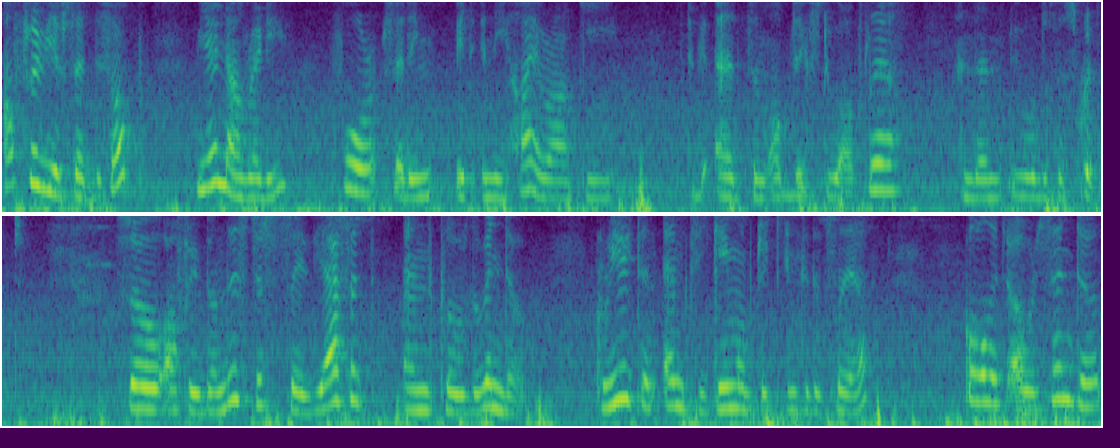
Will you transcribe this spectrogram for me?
After we have set this up we are now ready for setting it in the hierarchy to add some objects to our player and then we will do the script. So after you've done this just save the asset and close the window create an empty game object into the player call it our center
